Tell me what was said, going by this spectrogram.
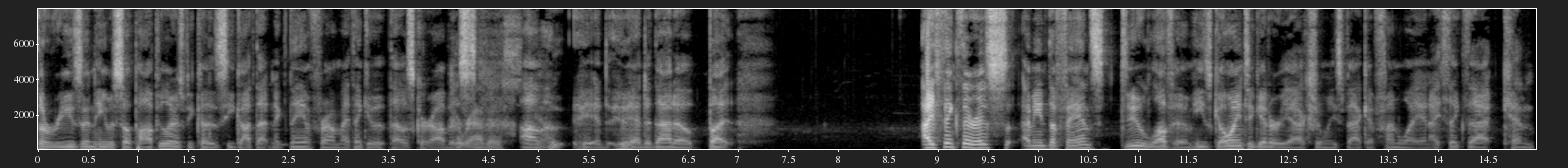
the reason he was so popular is because he got that nickname from. I think it, that was Carrabis, Carrabis um, yeah. who who handed that out. But I think there is. I mean, the fans do love him. He's going to get a reaction when he's back at Fenway, and I think that can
